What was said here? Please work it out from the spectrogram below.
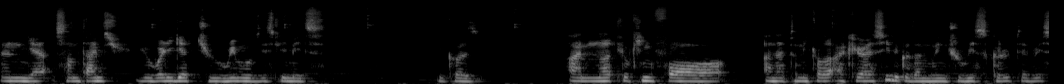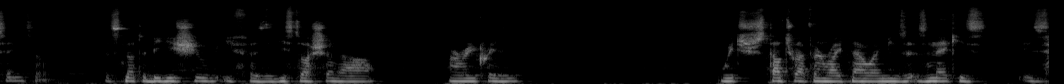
And yeah, sometimes you really get to remove these limits because I'm not looking for anatomical accuracy because I'm going to resculpt everything. So it's not a big issue if uh, the distortion are, are really crazy. Which start to happen right now. I mean, the, the neck is is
